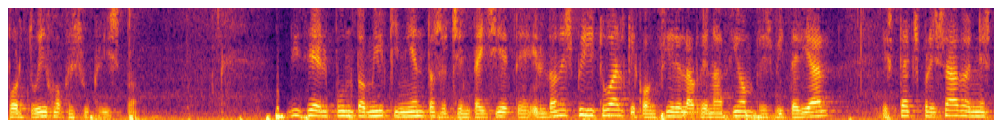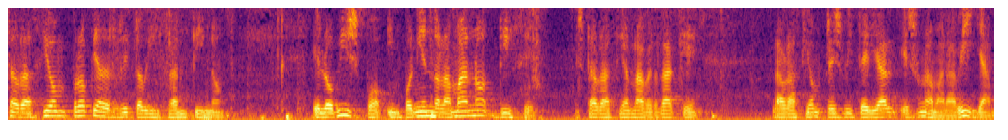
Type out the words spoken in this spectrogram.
por tu Hijo Jesucristo. Dice el punto 1587, el don espiritual que confiere la ordenación presbiterial está expresado en esta oración propia del rito bizantino. El obispo, imponiendo la mano, dice, esta oración, la verdad que la oración presbiterial es una maravilla.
